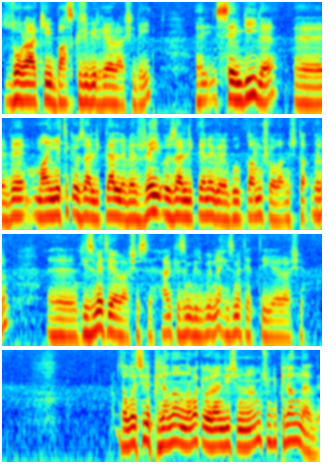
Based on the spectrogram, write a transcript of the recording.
Zoraki, baskıcı bir hiyerarşi değil. E, sevgiyle e, ve manyetik özelliklerle ve rey özelliklerine göre gruplanmış olan üstadların e, hizmet hiyerarşisi. Herkesin birbirine hizmet ettiği hiyerarşi. Dolayısıyla planı anlamak öğrenci için önemli. Çünkü plan nerede?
